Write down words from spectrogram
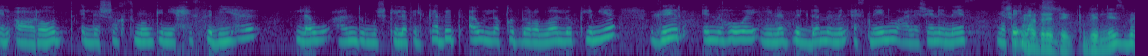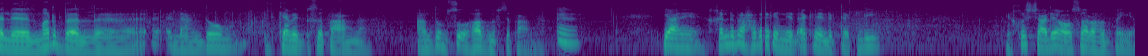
الأعراض اللي الشخص ممكن يحس بيها لو عنده مشكلة في الكبد أو لا قدر الله لوكيميا غير إن هو ينزل دم من أسنانه علشان الناس ما شوفي تقلقش؟ حضرتك بالنسبة للمرضى اللي عندهم الكبد بصفة عامة عندهم سوء هضم بصفة عامة. مم. يعني خلي بال حضرتك إن الأكل اللي بتاكليه يخش عليه عصارة هضمية.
